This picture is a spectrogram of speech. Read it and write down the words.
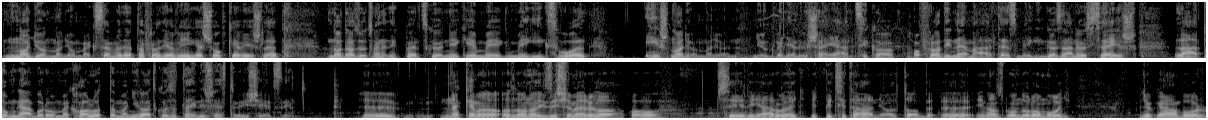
nagyon-nagyon megszenvedett a Fradi. A vége sok kevés lett, na de az 50. perc környékén még, még X volt, és nagyon-nagyon nyögvenyelősen játszik. A, a Fradi nem állt ez még igazán össze, és látom Gáboron, meg hallottam a nyilatkozatain is, ezt ő is érzi. Nekem az analízisem erről a, a szériáról egy, egy picit árnyaltabb. Én azt gondolom, hogy, hogy a Gábor,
